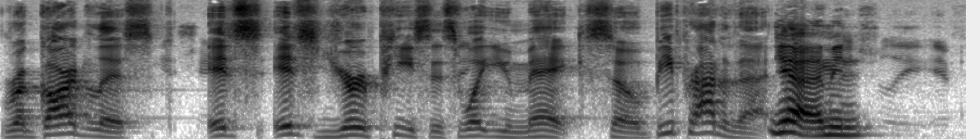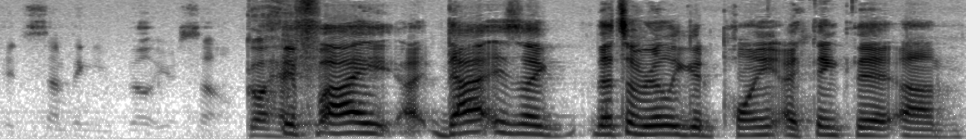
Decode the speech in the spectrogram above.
regardless, it's it's your piece. It's what you make. So be proud of that. Yeah, I mean Go ahead. If I that is like that's a really good point. I think that um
